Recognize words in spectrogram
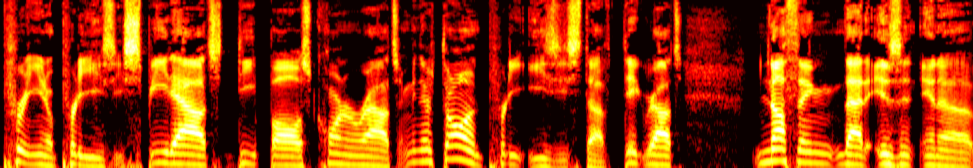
Pretty, you know, pretty easy. Speed outs, deep balls, corner routes. I mean, they're throwing pretty easy stuff. Dig routes. Nothing that isn't in a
